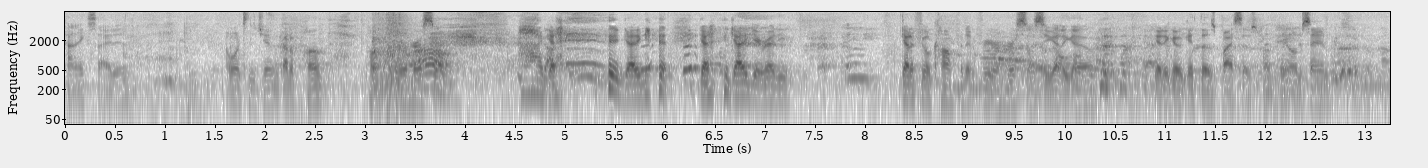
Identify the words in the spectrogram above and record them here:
Kind of excited. I went to the gym, got a pump, pump for the rehearsal. Ah, I gotta, gotta get, gotta, gotta get ready. Gotta feel confident for your rehearsal, so you gotta go, you gotta go get those biceps pumped. You know what I'm saying?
